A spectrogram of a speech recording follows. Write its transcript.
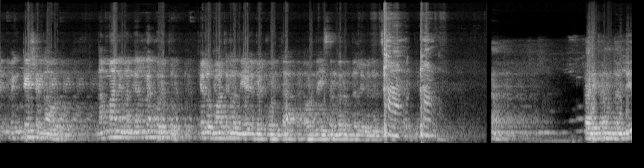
ಎನ್ ವೆಂಕಟೇಶಣ್ಣ ಅವರು, ನಮ್ಮ ನಿಮ್ಮನ್ನೆಲ್ಲ ಕುರಿತು ಕೆಲವು ಮಾತುಗಳನ್ನು ಹೇಳಬೇಕು ಅಂತ ಅವ್ರನ್ನ ಈ ಸಂದರ್ಭದಲ್ಲಿ ಕಾರ್ಯಕ್ರಮದಲ್ಲಿ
